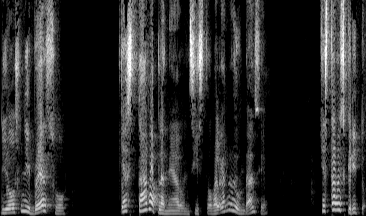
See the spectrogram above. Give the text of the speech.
Dios universo, ya estaba planeado, insisto, valga la redundancia, ya estaba escrito.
